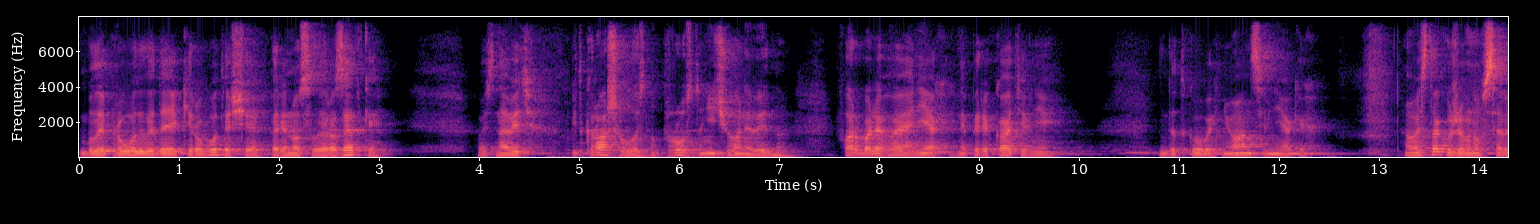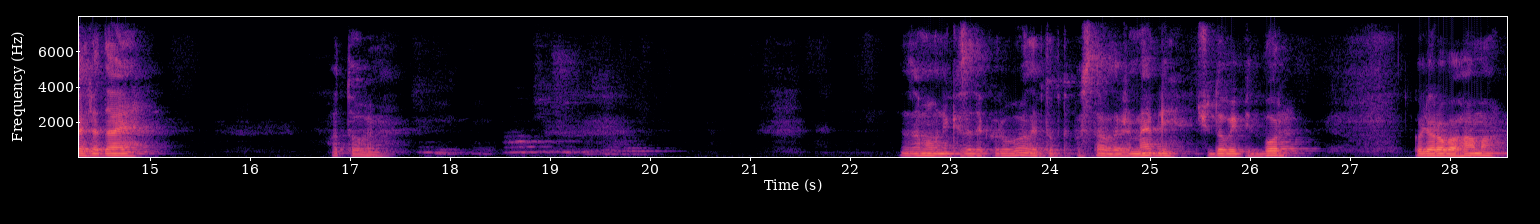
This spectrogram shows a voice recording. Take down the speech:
Були, проводили деякі роботи ще, переносили розетки. Ось навіть підкрашувалось, ну просто нічого не видно. Фарба лягає, ніяких не перекатів, ні, додаткових нюансів ніяких. А ось так уже воно все виглядає готовим. Замовники задекорували, тобто поставили вже меблі, чудовий підбор, кольорова гама.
